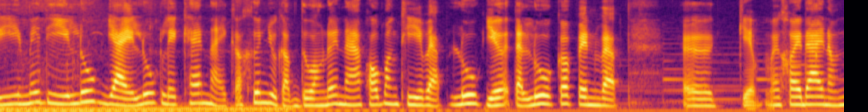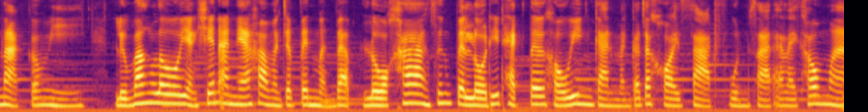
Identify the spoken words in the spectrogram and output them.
ดีไม่ดีลูกใหญ่ลูกเล็กแค่ไหนก็ขึ้นอยู่กับดวงด้วยนะ เพราะบางทีแบบลูกเยอะแต่ลูกก็เป็นแบบเออเก็บไม่ค่อยได้น้ำหนักก็มี หรือบางโลอย่างเช่นอันนี้ค่ะ มันจะเป็นเหมือนแบบโลข้าง ซึ่งเป็นโลที่แท็กเตอร์เขาวิ่งกัน มันก็จะคอยสาดฝุ่นสาดอะไรเข้ามา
